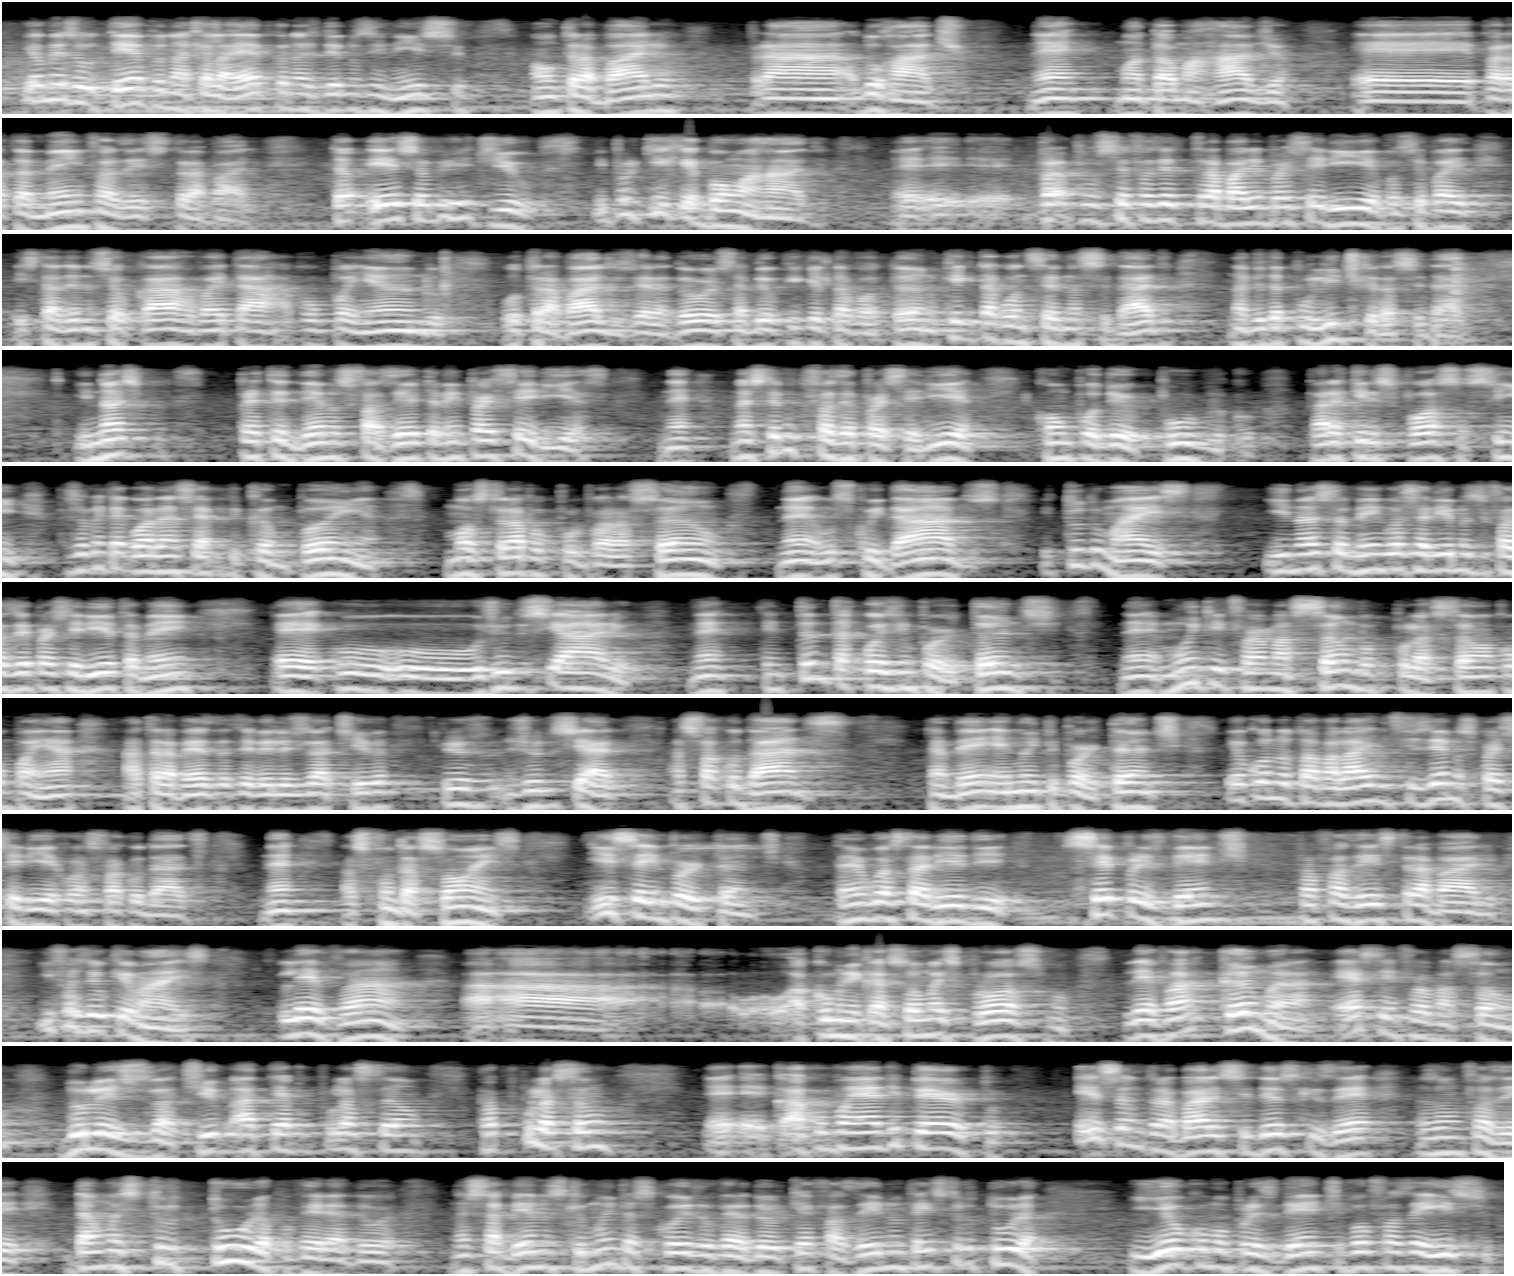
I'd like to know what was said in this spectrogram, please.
E ao mesmo tempo, naquela época, nós demos início a um trabalho pra, do rádio né, montar uma rádio é, para também fazer esse trabalho. Então, esse é o objetivo. E por que, que é bom a rádio? É, é, é para você fazer trabalho em parceria, você vai estar dentro do seu carro, vai estar acompanhando o trabalho dos vereadores, saber o que, que ele está votando, o que está acontecendo na cidade, na vida política da cidade. E nós pretendemos fazer também parcerias. Né? Nós temos que fazer parceria com o poder público para que eles possam, sim, principalmente agora nessa época de campanha, mostrar para a população né, os cuidados e tudo mais. E nós também gostaríamos de fazer parceria também é, com o judiciário. Né? Tem tanta coisa importante, né? muita informação para a população acompanhar através da TV Legislativa e o judiciário. As faculdades, também é muito importante. Eu, quando estava lá, fizemos parceria com as faculdades, né? as fundações, isso é importante. Então, eu gostaria de ser presidente para fazer esse trabalho. E fazer o que mais? Levar a, a, a comunicação mais próximo, levar a Câmara essa informação do Legislativo até a população, para a população é, acompanhar de perto. Esse é um trabalho, se Deus quiser, nós vamos fazer. Dar uma estrutura para o vereador. Nós sabemos que muitas coisas o vereador quer fazer e não tem estrutura. E eu, como presidente, vou fazer isso.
